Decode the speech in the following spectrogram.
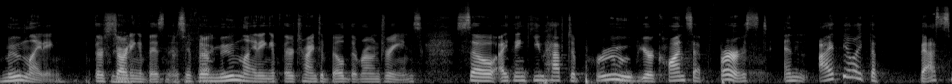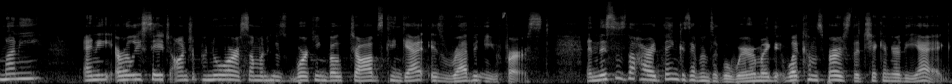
moonlighting they're starting a business, if they're moonlighting, if they're trying to build their own dreams. So I think you have to prove your concept first. And I feel like the best money any early stage entrepreneur or someone who's working both jobs can get is revenue first. And this is the hard thing because everyone's like, well, where am I? Get, what comes first, the chicken or the egg?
